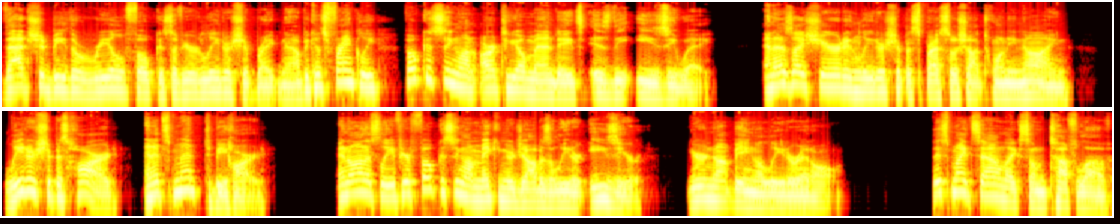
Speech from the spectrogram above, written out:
That should be the real focus of your leadership right now because, frankly, focusing on RTO mandates is the easy way. And as I shared in Leadership Espresso Shot 29, leadership is hard and it's meant to be hard. And honestly, if you're focusing on making your job as a leader easier, you're not being a leader at all. This might sound like some tough love,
